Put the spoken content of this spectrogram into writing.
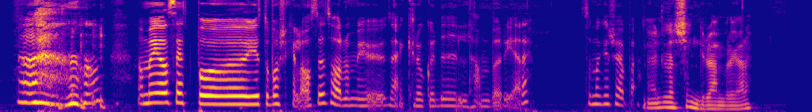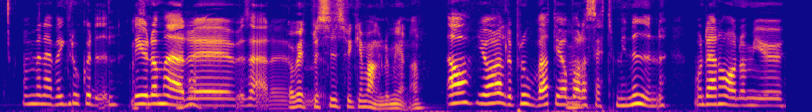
ja, men jag har sett på Göteborgskalaset har de ju så här krokodilhamburgare. Som man kan köpa. Nej, det är känguruhamburgare. Men även krokodil. Det är ju de här, eh, så här Jag vet precis vilken vagn du menar. Ja, jag har aldrig provat. Jag har bara sett menyn. Och där har de ju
